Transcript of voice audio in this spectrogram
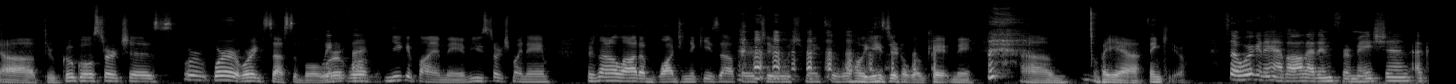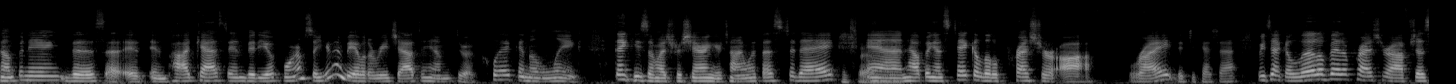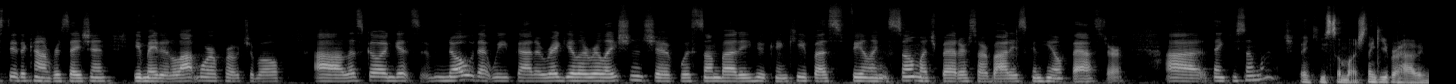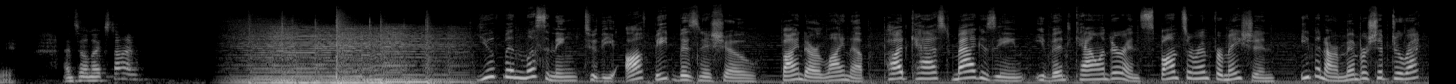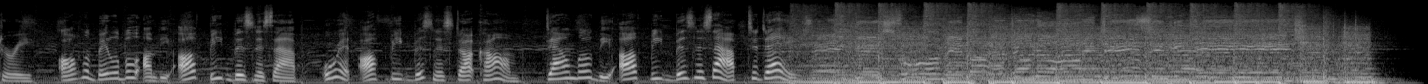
uh, through Google searches. We're, we're, we're accessible. We we're, can we're- find you can find me. If you search my name, there's not a lot of Wojnicki's out there too, which makes it a little easier to locate me. Um, but yeah, thank you. So we're going to have all that information accompanying this uh, in- podcast and video form. So you're going to be able to reach out to him through a click and a link. Thank you so much for sharing your time with us today and helping us take a little pressure off right? Did you catch that? We took a little bit of pressure off just through the conversation. You made it a lot more approachable. Uh, let's go and get know that we've got a regular relationship with somebody who can keep us feeling so much better, so our bodies can heal faster. Uh, thank you so much. Thank you so much. Thank you for having me. Until next time. You've been listening to the Offbeat Business Show. Find our lineup, podcast, magazine, event calendar, and sponsor information, even our membership directory, all available on the Offbeat Business app or at offbeatbusiness.com. Download the Offbeat Business app today.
